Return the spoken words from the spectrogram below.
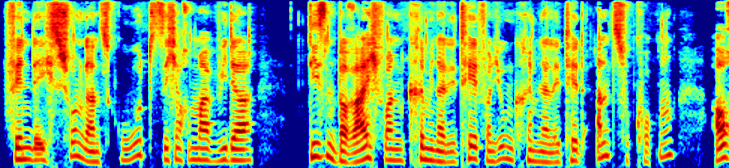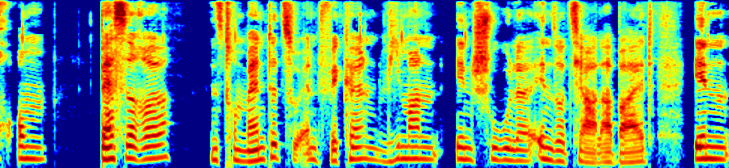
finde ich es schon ganz gut, sich auch immer wieder diesen Bereich von Kriminalität, von Jugendkriminalität anzugucken, auch um bessere Instrumente zu entwickeln, wie man in Schule, in Sozialarbeit, in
